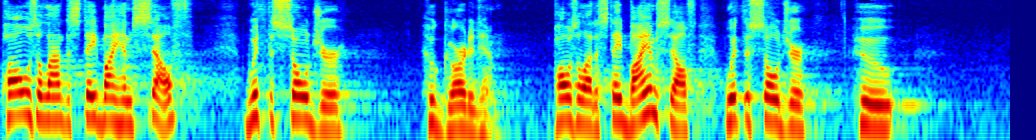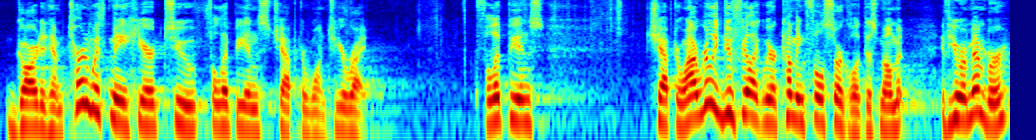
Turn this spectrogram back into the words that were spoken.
Paul was allowed to stay by himself with the soldier who guarded him. Paul was allowed to stay by himself with the soldier who guarded him. Turn with me here to Philippians chapter 1, to your right. Philippians chapter 1. I really do feel like we are coming full circle at this moment. If you remember,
